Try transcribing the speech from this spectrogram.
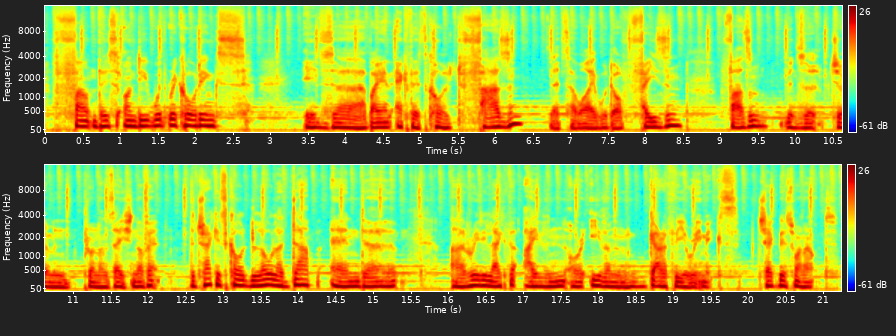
Found this on Deepwood Recordings. It's uh, by an act that's called Phasen. That's how I would, or Phasen. Phasen is the German pronunciation of it. The track is called Lola Dub, and uh, I really like the Ivan or even Garthy remix. Check this one out.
